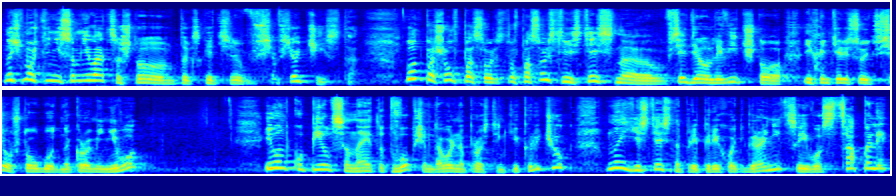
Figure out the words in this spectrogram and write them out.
значит, можете не сомневаться, что, так сказать, все, все чисто. Он пошел в посольство. В посольстве, естественно, все делали вид, что их интересует все, что угодно, кроме него. И он купился на этот, в общем, довольно простенький крючок. Ну и, естественно, при переходе границы его сцапали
